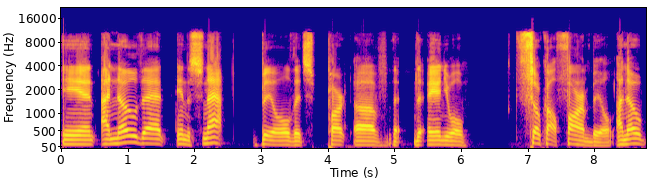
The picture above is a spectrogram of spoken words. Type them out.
and I know that in the SNAP bill that's part of the, the annual so-called farm bill. I know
